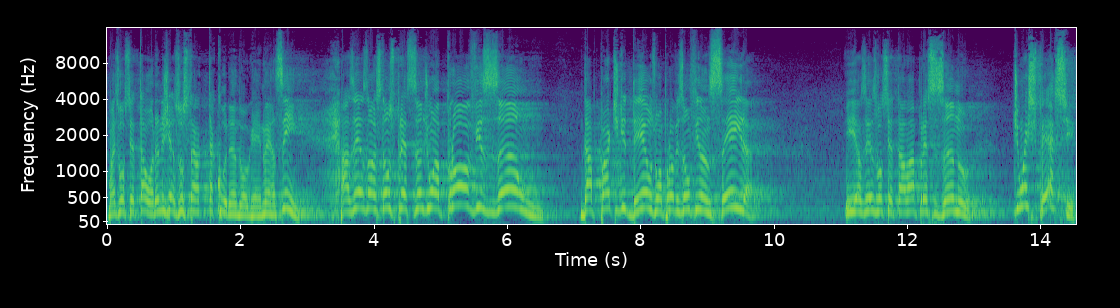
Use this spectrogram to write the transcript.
mas você está orando e Jesus está tá curando alguém, não é assim? Às vezes nós estamos precisando de uma provisão da parte de Deus, uma provisão financeira, e às vezes você está lá precisando de uma espécie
